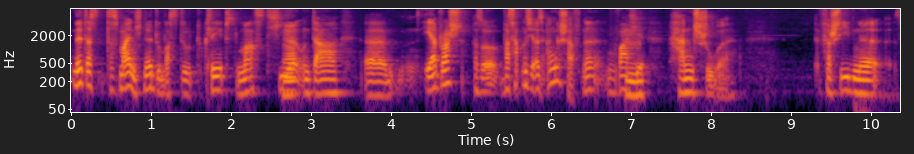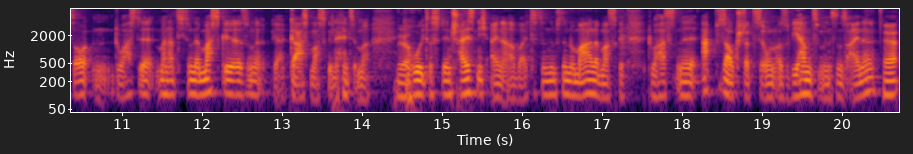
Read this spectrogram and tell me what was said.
ne, das, das meine ich, ne? Du machst, du, du klebst, du machst hier Ja. und da äh, Airbrush, also was hat man sich alles angeschafft, ne? Wo war ich Mhm. hier? Handschuhe, verschiedene Sorten. Du hast ja, man hat sich so eine Maske, so eine ja, Gasmaske nennt immer, Ja. geholt, dass du den Scheiß nicht einarbeitest. Du nimmst eine normale Maske. Du hast eine Absaugstation, also wir haben zumindest eine. ja.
